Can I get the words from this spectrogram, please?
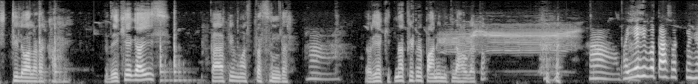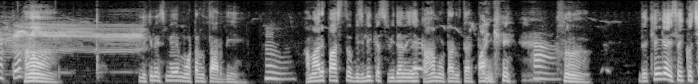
स्टील वाला रखा है। देखिए गाइस काफ़ी मस्त सुंदर। हाँ। और यहाँ कितना फीट में पानी निकला होगा तो। हाँ भैया ही बता सकते हैं अब तो। हाँ। लेकिन इसमें मोटर उतार दिए हैं। हम्म। हमारे पास तो बिजली का सुविधा नहीं है कहाँ मोटर उतार पाएँगे? हाँ। हाँ। देखेंगे ऐसे ही कुछ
